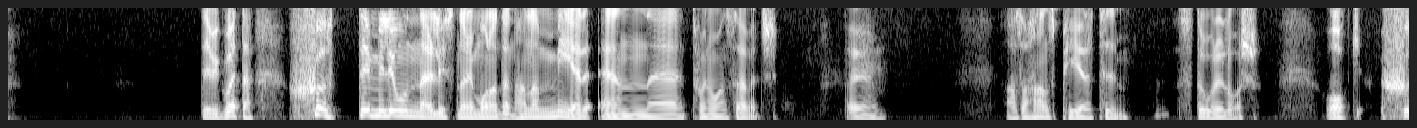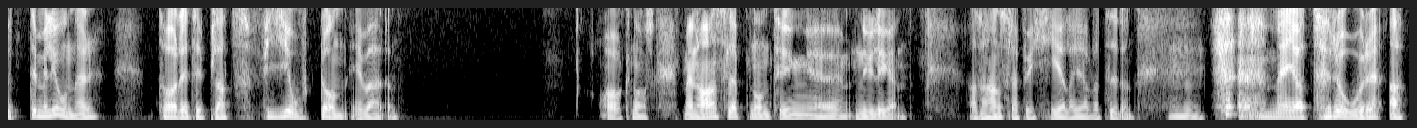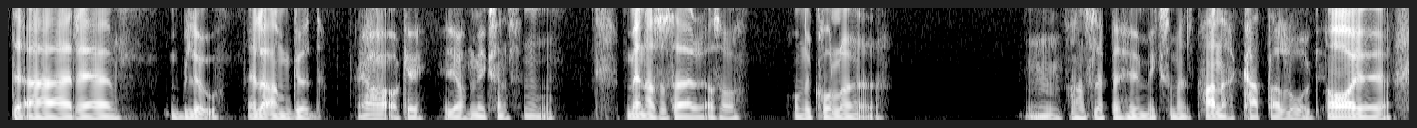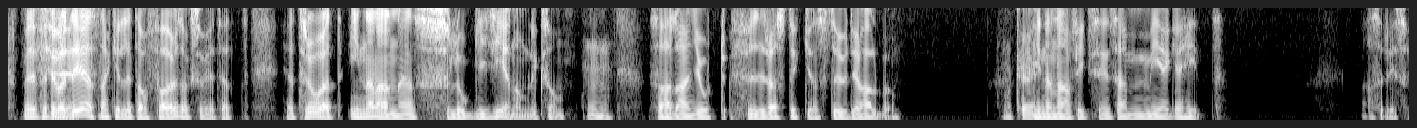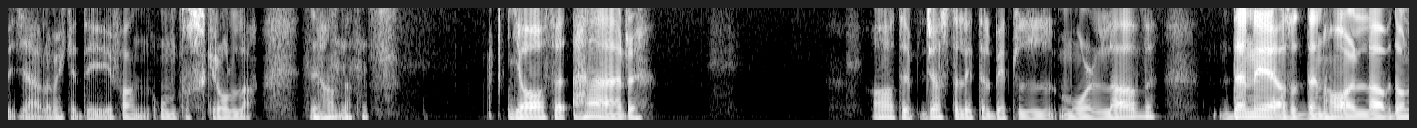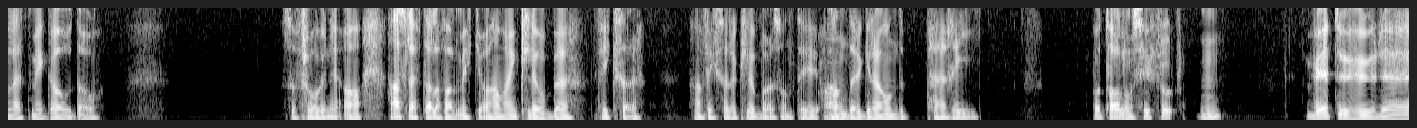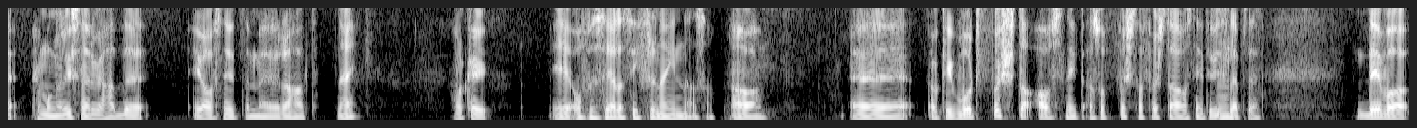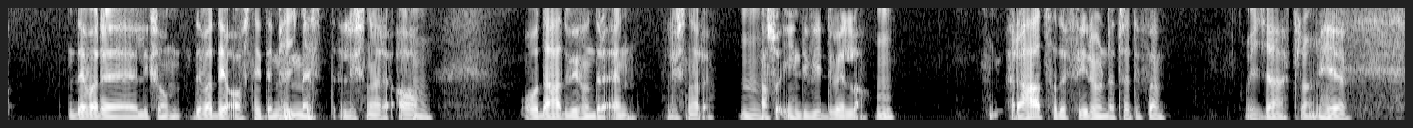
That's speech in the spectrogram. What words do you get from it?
David Guetta, 70 miljoner lyssnare i månaden. Han har mer än eh, 21 Savage. Det är, Alltså hans PR-team. Stor eloge. Och 70 miljoner tar det till plats 14 i världen. ja, knas. Men har han släppt någonting eh, nyligen? Alltså han släpper ju hela jävla tiden. Mm. Men jag tror att det är eh, Blue, eller I'm good. Ja okej, ja makes sense. Mm. Men alltså så här, alltså, om du kollar, Mm. han släpper hur mycket som helst. Han har katalog. Ja, ja, ja. Men för det var det jag snackade lite om förut också. vet jag. Att jag tror att innan han ens slog igenom liksom, Mm. så hade han gjort fyra stycken studioalbum. Okej. Innan han fick sin så här mega hit. Alltså det är så jävla mycket, det är fan ont att scrolla i handen. ja, för här... Ja, typ Just a little bit more love. Den, är, alltså, den har Love don't let me go though. Så frågan är, ja, han släppte i alla fall mycket och han var en klubbfixare. Han fixade klubbar och sånt i Ja. underground Paris. På tal om siffror. Mm. Vet du hur, eh, hur många lyssnare vi hade i avsnittet med Rahat? Nej, Okej, är officiella siffrorna inne alltså. ja. Eh, Okej, vårt första avsnitt, alltså första första avsnittet vi Mm. släppte. Det var det, var det, liksom, det var det avsnittet med Piken. mest lyssnare. Ja. Mm. Och där hade vi 101 lyssnare. Mm. Alltså individuella. Mm. Rahats hade 435. Åh jäklar. Yeah.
